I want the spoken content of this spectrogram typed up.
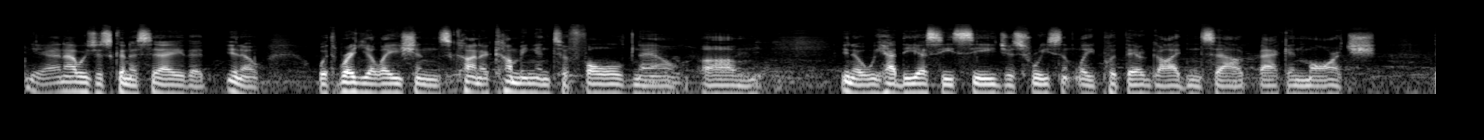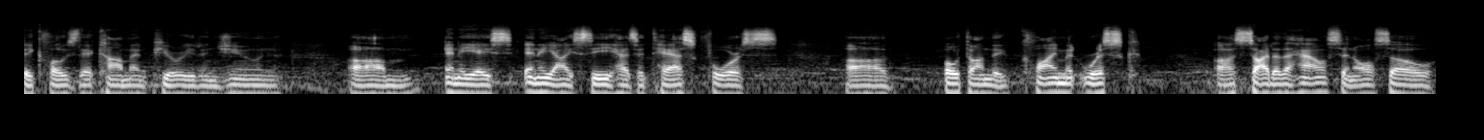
Yeah, and I was just going to say that, you know, with regulations kind of coming into fold now, um, you know, we had the SEC just recently put their guidance out back in March. They closed their comment period in June. Um, NAIC has a task force uh, both on the climate risk uh, side of the house and also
